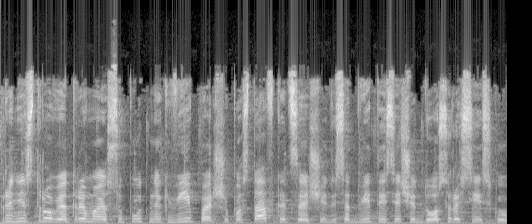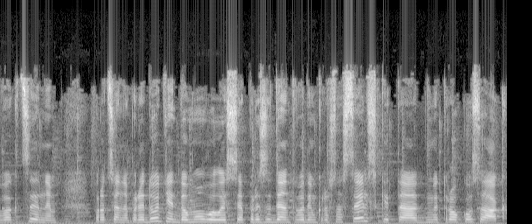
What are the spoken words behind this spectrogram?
Придністров'я отримує супутник ВІ. Перші поставки це 62 тисячі доз російської вакцини. Про це напередодні домовилися президент Вадим Красносельський та Дмитро Козак.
